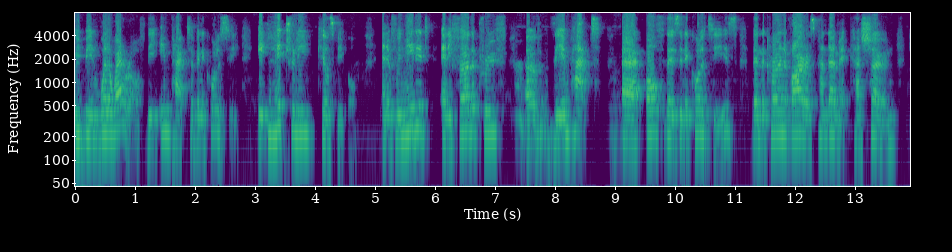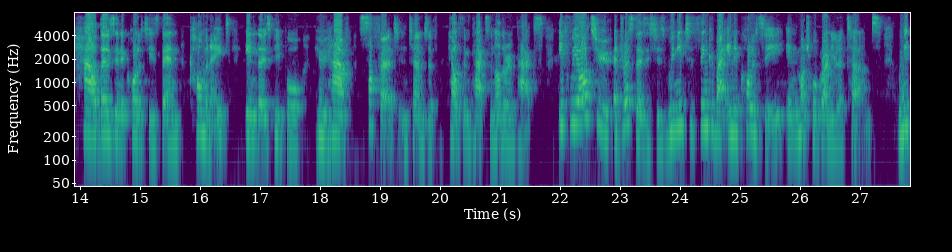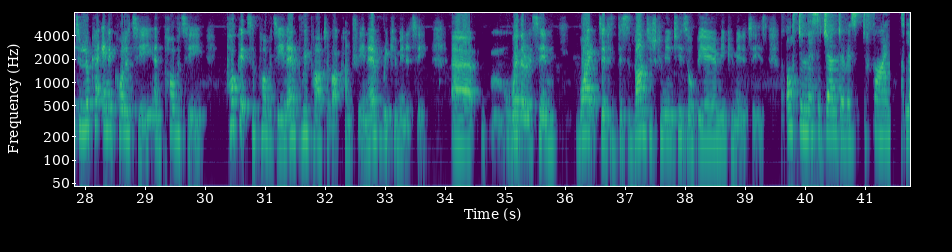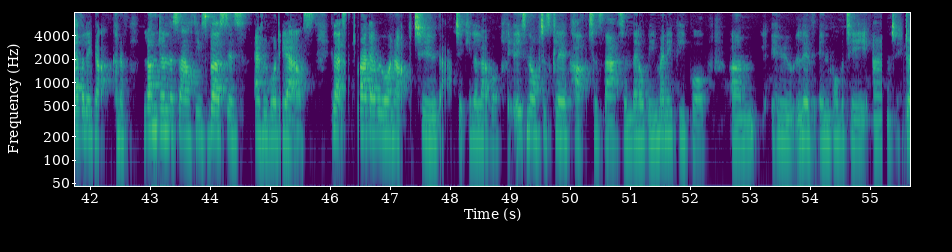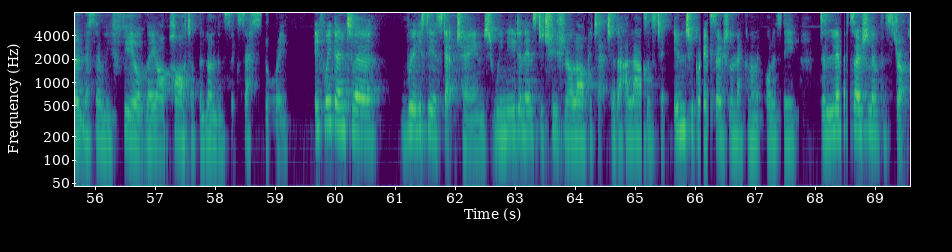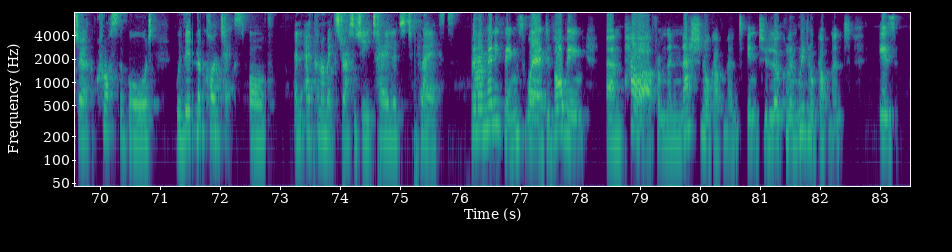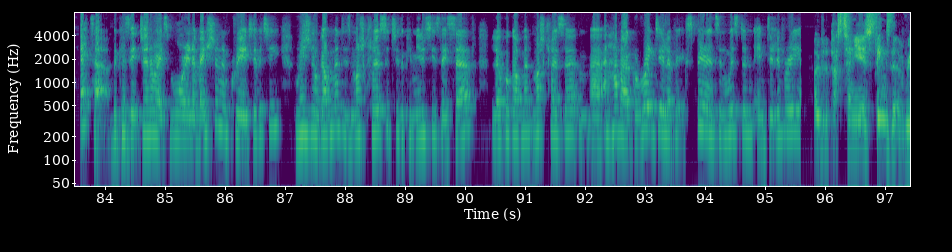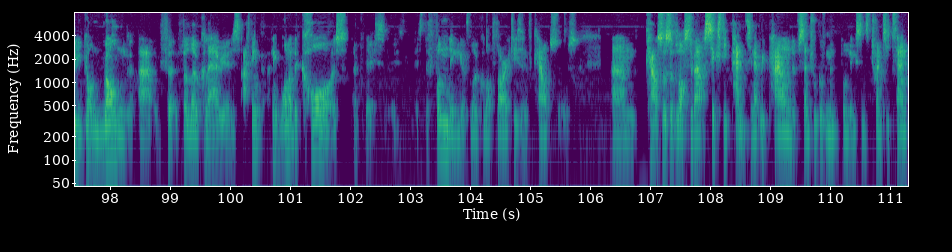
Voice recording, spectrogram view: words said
we've been well aware of the impact of inequality. It literally kills people. And if we needed any further proof of the impact uh, of those inequalities, then the coronavirus pandemic has shown how those inequalities then culminate in those people who have suffered in terms of health impacts and other impacts. If we are to address those issues, we need to think about inequality in much more granular terms. We need to look at inequality and poverty pockets of poverty in every part of our country, in every community, uh, whether it's in white disadvantaged communities or BAME communities. Often this agenda is defined as levelling up kind of London, the southeast versus everybody else. Let's drag everyone up to that particular level. It's not as clear cut as that, and there'll be many people um, who live in poverty and don't necessarily feel they are part of the London success story if we're going to really see a step change, we need an institutional architecture that allows us to integrate social and economic policy, deliver social infrastructure across the board within the context of an economic strategy tailored to place. There are many things where devolving um, power from the national government into local and regional government is better because it generates more innovation and creativity. Regional government is much closer to the communities they serve, local government much closer, mm, uh, and have a great deal of experience and wisdom in delivery. Over the past 10 years, things that have really gone wrong uh, for, for local areas, I think, I think one of the cause of this is, is the funding of local authorities and of councils. Um, councils have lost about 60 pence in every pound of central government funding since 2010.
